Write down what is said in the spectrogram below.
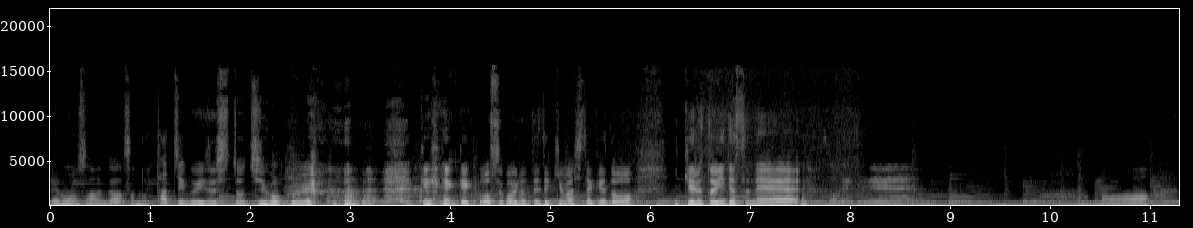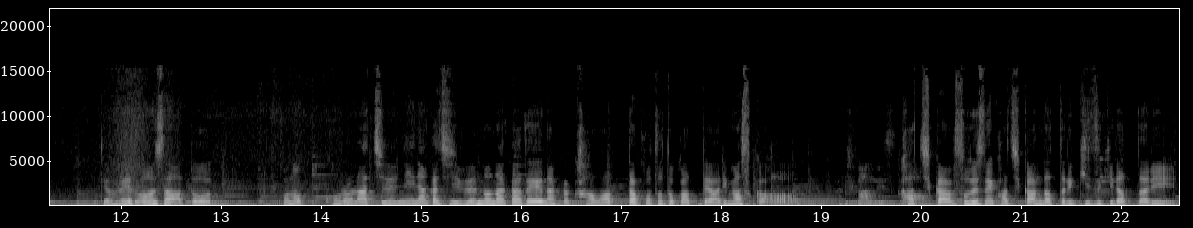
レモンさんがその立ち食い寿司と中国へ。け 結構すごいの出てきましたけど行けるといいですね。そうですね。あー。でもメロンさんあとこのコロナ中になんか自分の中でなんか変わったこととかってありますか？価値観ですか？価値観そうですね。価値観だったり気づきだったり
